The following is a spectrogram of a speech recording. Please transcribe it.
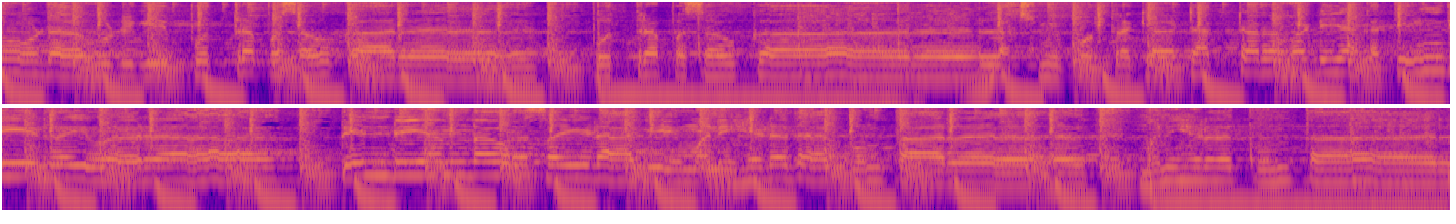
ನೋಡ ಹುಡುಗಿ ಪುತ್ರಪ ಸೌಕಾರ ಪುತ್ರಪ ಸೌಕಾರ ಲಕ್ಷ್ಮಿ ಪುತ್ರ ಕೆಳ ಡಾಕ್ಟರ್ ಹೊಡಿಯಾಕ ತಿಂಡಿ ಡ್ರೈವರ. ತಿಂಡಿ ಅಂದವ್ರ ಸೈಡ್ ಆಗಿ ಮನಿ ಹಿಡದ ಕುಂತಾರ. ಮನಿ ಹಿಡದ ಕುಂತಾರ.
